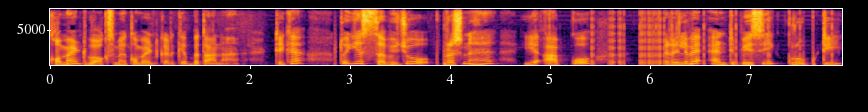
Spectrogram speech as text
कमेंट बॉक्स में कमेंट करके बताना है। ठीक है? तो ये सभी जो प्रश्न हैं, ये आपको railway N T P C group D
